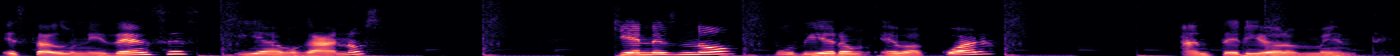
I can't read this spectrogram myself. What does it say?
estadounidenses y afganos quienes no pudieron evacuar anteriormente.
